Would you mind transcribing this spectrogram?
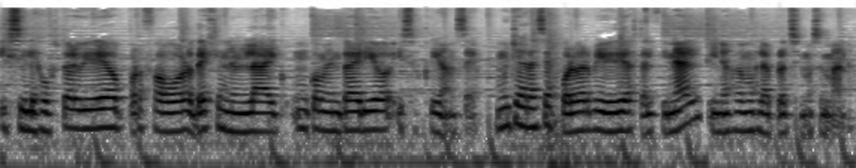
y si les gustó el video por favor déjenle un like, un comentario y suscríbanse. Muchas gracias por ver mi video hasta el final y nos vemos la próxima semana.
